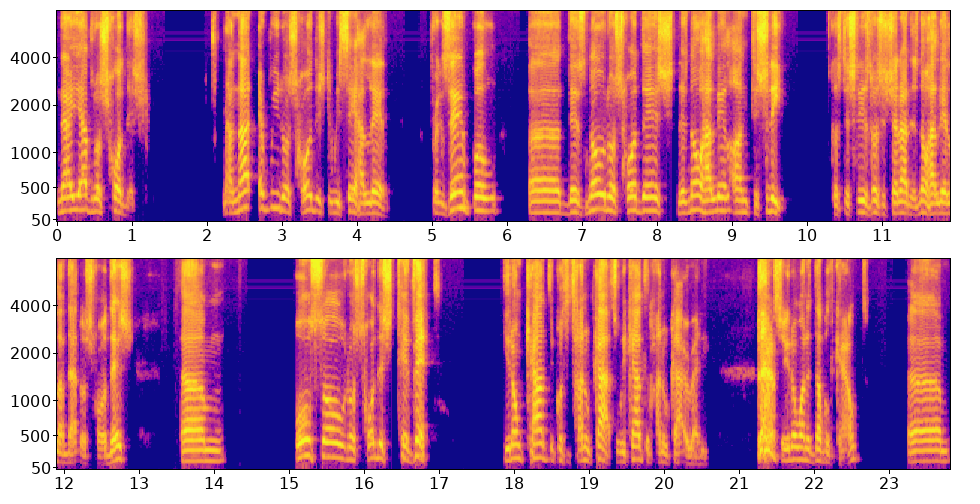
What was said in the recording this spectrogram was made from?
Now you have Rosh Chodesh. Now, not every Rosh Chodesh do we say Hallel. For example, uh, there's no Rosh Chodesh, there's no Hallel on Tishri, because Tishri is Rosh Hashanah, there's no Hallel on that Rosh Chodesh. Um, also, Rosh Chodesh Tevet, you don't count it because it's Hanukkah, so we counted Hanukkah already. so you don't want to double count. Um,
